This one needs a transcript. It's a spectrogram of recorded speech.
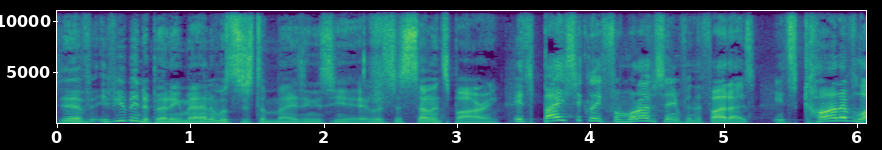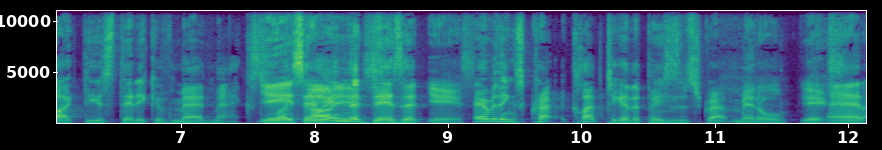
yeah, have have you been to Burning Man? It was just amazing this year. It was just so inspiring. It's basically, from what I've seen from the photos, it's kind of like the aesthetic of Mad Max. like Yes, they're oh, in the desert. Yes. Everything's cra- clapped together pieces mm. of scrap metal. Yes. And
